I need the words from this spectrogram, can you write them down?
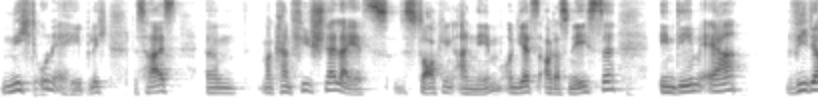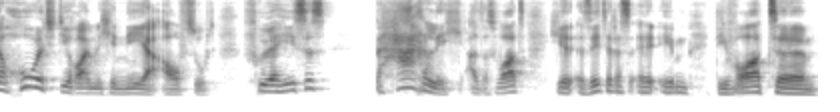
nicht unerheblich. Das heißt, ähm, man kann viel schneller jetzt Stalking annehmen. Und jetzt auch das nächste, indem er wiederholt die räumliche Nähe aufsucht. Früher hieß es beharrlich, also das Wort, hier seht ihr das äh, eben, die Worte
